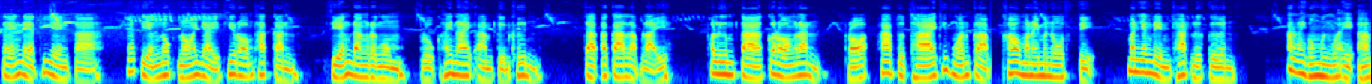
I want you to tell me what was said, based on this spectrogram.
แสงแดดที่แยงตา และเสียงนกน้อยใหญ่ที่ร้องทักกัน เสียงดังระงมปลุกให้นายอามตื่นขึ้น จากอาการหลับไหล พอลืมตาก็ร้องลั่น เพราะภาพสุดท้ายที่หวนกลับเข้ามาในมโนสติ มันยังเด่นชัดเหลือเกิน อะไรของมึงวะไอ้อาม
